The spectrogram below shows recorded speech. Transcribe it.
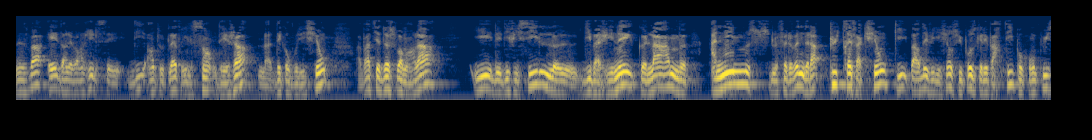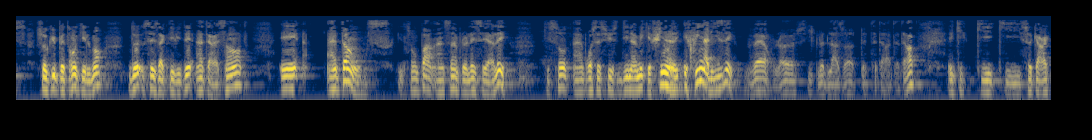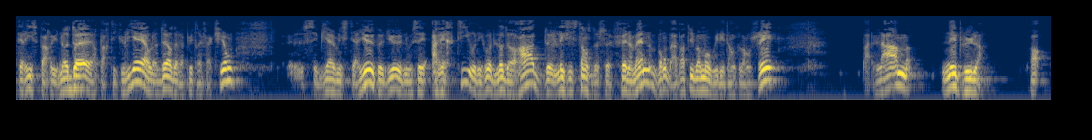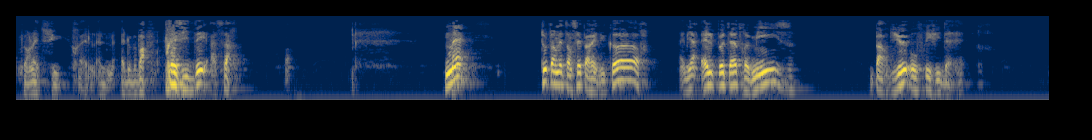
n'est-ce pas? Et dans l'évangile, c'est dit en toutes lettres, il sent déjà la décomposition. À partir de ce moment-là, il est difficile d'imaginer que l'âme anime le phénomène de la putréfaction qui, par définition, suppose qu'elle est partie pour qu'on puisse s'occuper tranquillement de ces activités intéressantes et intenses, qui ne sont pas un simple laisser-aller, qui sont un processus dynamique et, finalisé vers le cycle de l'azote, etc., etc., et qui, se caractérise par une odeur particulière, l'odeur de la putréfaction, euh, c'est bien mystérieux que Dieu nous ait avertis au niveau de l'odorat de l'existence de ce phénomène. Bon, bah, à partir du moment où il est enclenché, bah, l'âme n'est plus là. Oh, on peut en être sûr. Elle, ne peut pas présider à ça. Mais, tout en étant séparée du corps, eh bien, elle peut être mise par Dieu au frigidaire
